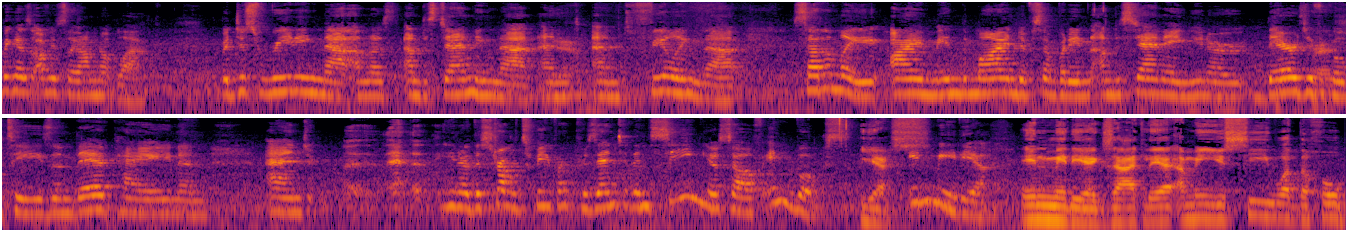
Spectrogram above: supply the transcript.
Because obviously I'm not black, but just reading that and understanding that and, Yeah. and feeling that. Suddenly, I'm in the mind of somebody and understanding, you know, their difficulties and their pain and and uh, uh, you know the struggle to be represented and seeing yourself in books, Yes. in media. In media, exactly. I mean, you see what the whole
